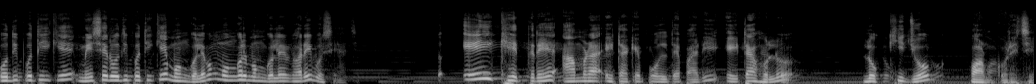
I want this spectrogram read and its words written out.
অধিপতিকে, মেষের অধিপতিকে মঙ্গল এবং মঙ্গল মঙ্গলের ঘরেই বসে আছে। তো এই ক্ষেত্রে আমরা এটাকে বলতে পারি, এটা হলো লক্ষ্মী যোগ ফর্ম করেছে।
